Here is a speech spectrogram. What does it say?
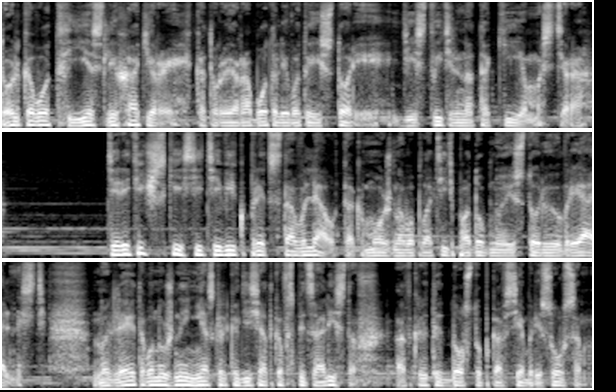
Только вот если хакеры, которые работали в этой истории, действительно такие мастера... Теоретически сетевик представлял, как можно воплотить подобную историю в реальность, но для этого нужны несколько десятков специалистов, открытый доступ ко всем ресурсам,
